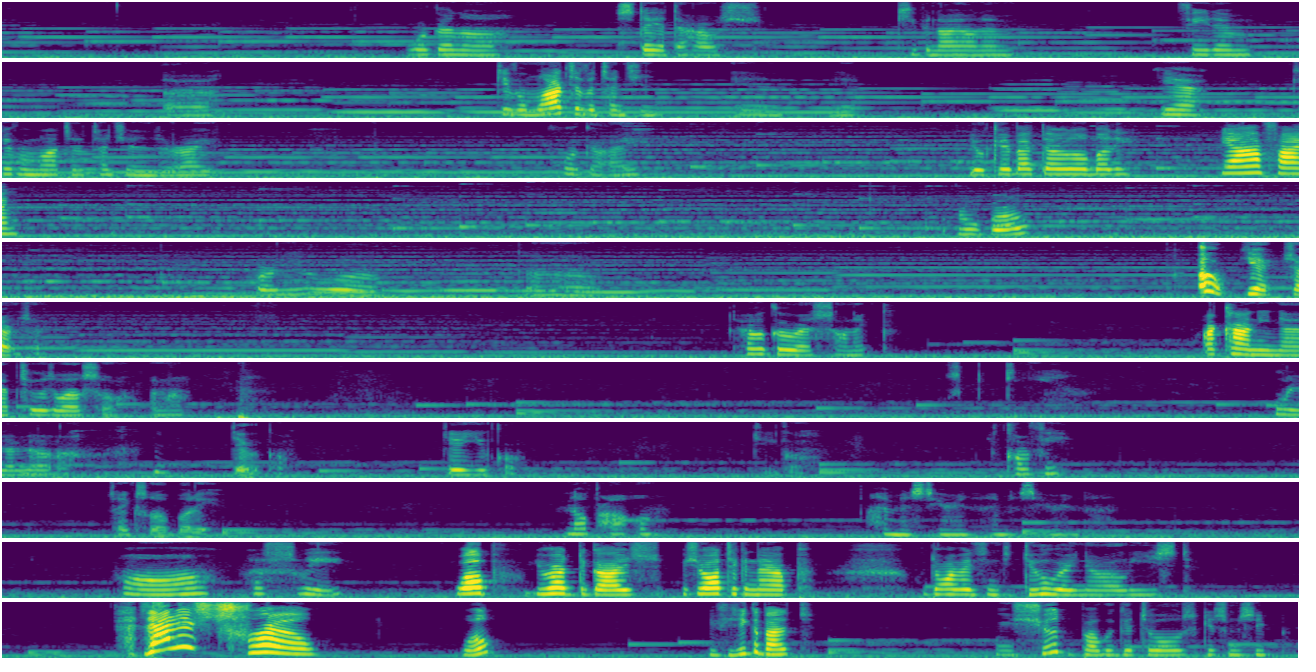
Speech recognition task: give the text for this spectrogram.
we're gonna stay at the house, keep an eye on him, feed him, uh, give him lots of attention, yeah, yeah. Give him lots of attention is right. Poor guy. You okay back there, little buddy? Yeah, I'm fine. Little bro? Are you, uh, gonna. Oh, yeah, sorry, sorry. Have a good rest, Sonic. I kinda need a nap too as well, so why not? Ooh la la. There we go. There you go. There you go. You comfy? Thanks, little buddy. No problem. I missed hearing. I missed hearing that. Aw, that's sweet. Well, you heard the guys. We should all take a nap. We don't have anything to do right now, at least. That is true. Well, if you think about it, we should probably get to all get some sleep.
